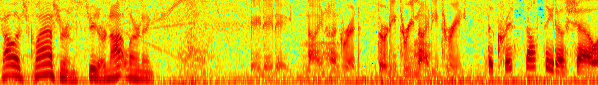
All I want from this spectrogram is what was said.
college classrooms. Gee, they're not learning. 888 900 3393. The Chris Salcedo Show.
